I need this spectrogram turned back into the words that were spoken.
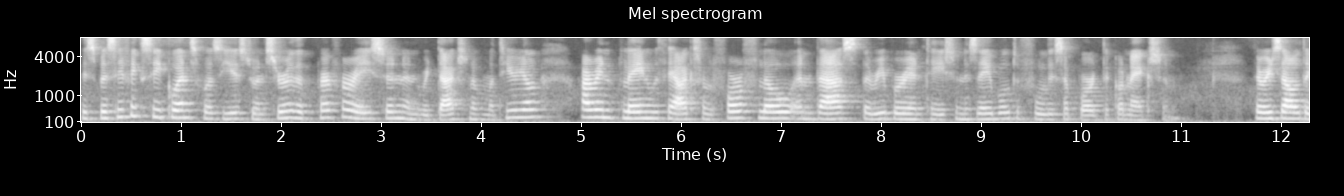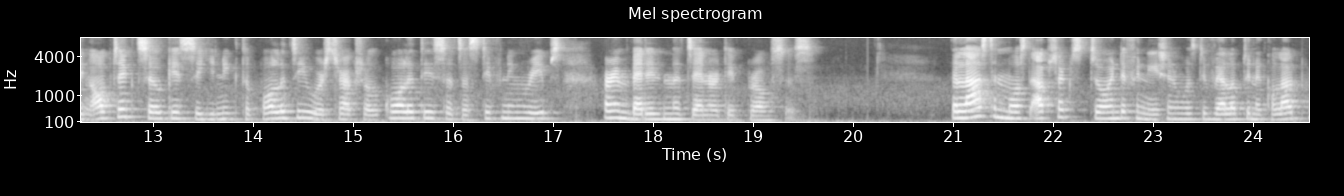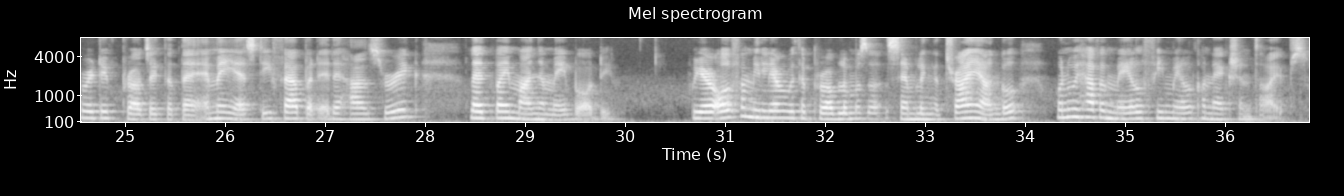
The specific sequence was used to ensure that perforation and reduction of material are in plane with the axial flow and thus the rib orientation is able to fully support the connection. The resulting object showcases a unique topology where structural qualities such as stiffening ribs are embedded in the generative process. The last and most abstract joint definition was developed in a collaborative project at the MAS DFAB at ETH Zurich, led by Mania Meibodi. We are all familiar with the problem of assembling a triangle when we have a male-female connection types.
